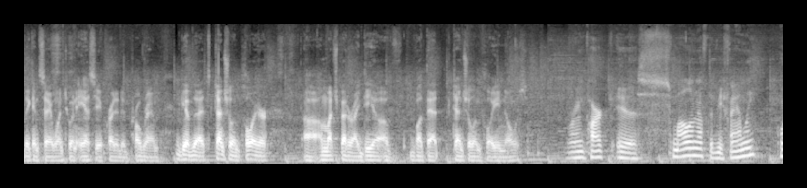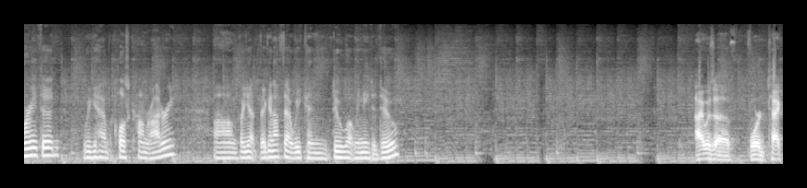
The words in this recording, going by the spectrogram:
They can say, I went to an ASE accredited program. Give that potential employer uh, a much better idea of what that potential employee knows. Moraine Park is small enough to be family oriented. We have a close camaraderie um, but yet big enough that we can do what we need to do. I was a Ford tech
